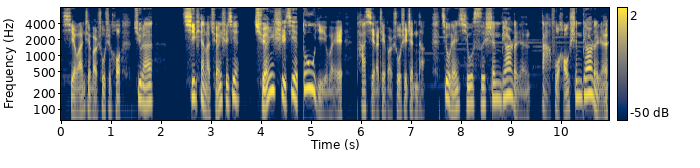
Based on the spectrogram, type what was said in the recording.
写完这本书之后，居然欺骗了全世界。全世界都以为他写的这本书是真的，就连休斯身边的人、大富豪身边的人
